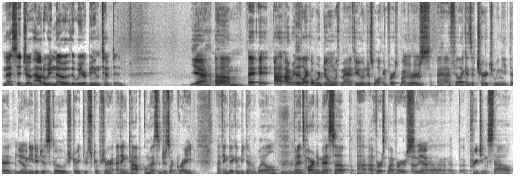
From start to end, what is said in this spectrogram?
message of how do we know that we are being tempted. Yeah, um, it, I, I really like what we're doing with Matthew and just walking verse by verse. I feel like as a church, we need that. Mm-hmm. Yep. We need to just go straight through Scripture. I think topical messages are great. I think they can be done well, but it's hard to mess up uh, a verse by verse Mm-hmm. Oh, yeah. uh, p- preaching style.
